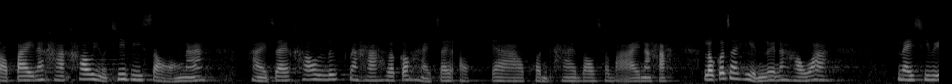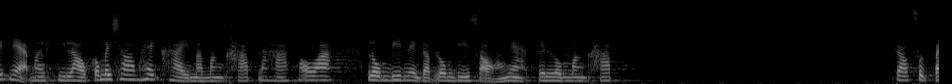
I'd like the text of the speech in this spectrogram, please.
ต่อไปนะคะเข้าอยู่ที่ B2 นะ หายใจเข้าลึกนะคะ แล้วก็หายใจออกยาวผ่อนคลายเบาสบายนะคะ เราก็จะเห็นเลยนะคะว่า ในชีวิตเนี่ยบางทีเราก็ไม่ชอบให้ใครมาบังคับนะคะ เพราะว่าลม B1 กับลม B2 เนี่ยเป็นลมบังคับ ก็ฝึกไป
